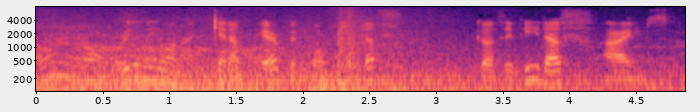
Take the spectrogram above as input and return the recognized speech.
Oh, really want to get up here before he does? Because if he does, I'm screwed.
